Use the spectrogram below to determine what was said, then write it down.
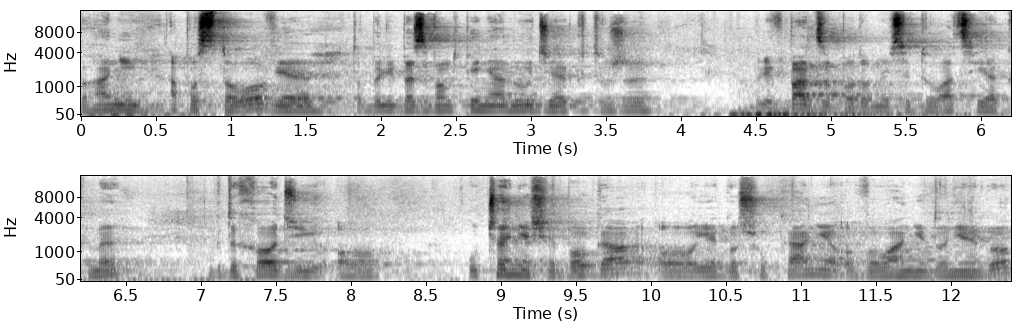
Kochani apostołowie to byli bez wątpienia ludzie, którzy byli w bardzo podobnej sytuacji jak my, gdy chodzi o uczenie się Boga, o Jego szukanie, o wołanie do Niego.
